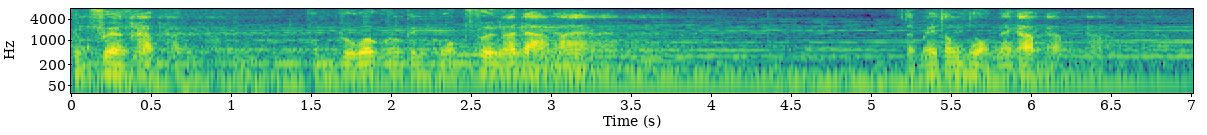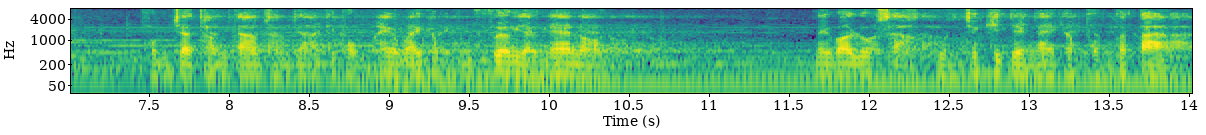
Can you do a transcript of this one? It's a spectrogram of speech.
คุณเฟื่องครับ ผมรู้ว่าคุณเป็นห่วงเฟื่องและดามาก แต่ไม่ต้องห่วงนะครับ ผมจะทำตามสัญญาที่ผมให้ไว้กับคุณเฟื่องอย่างแน่นอน ไม่ว่าลูกสาวคุณจะคิดยังไงกับผมก็ตาม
